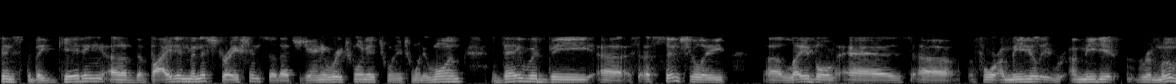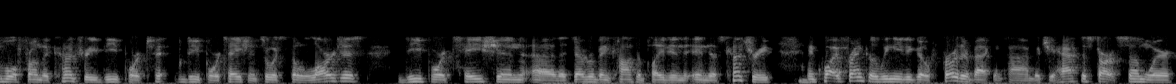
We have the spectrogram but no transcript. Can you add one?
since the beginning of the Biden administration, so that's January 20th, 2021, they would be uh, essentially uh, labeled as uh, for immediately immediate removal from the country deport- deportation. So it's the largest deportation uh, that's ever been contemplated in, in this country. And quite frankly, we need to go further back in time, but you have to start somewhere.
